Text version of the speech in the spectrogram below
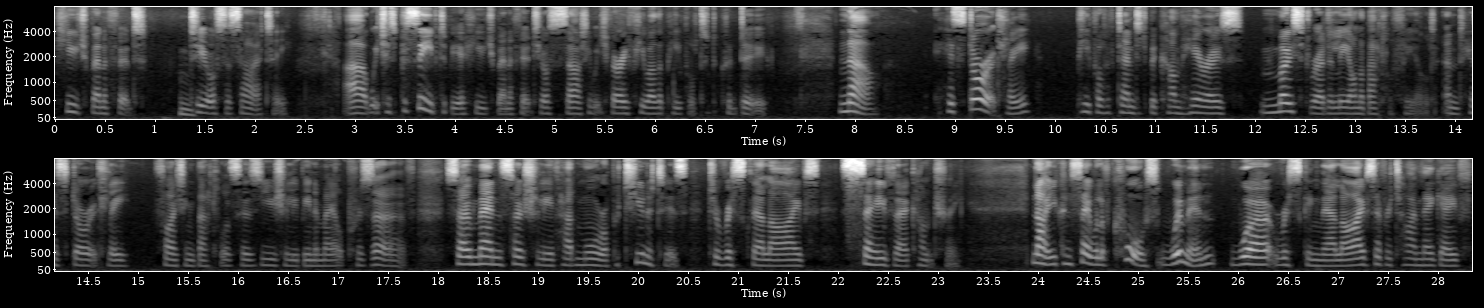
huge benefit mm. to your society, uh, which is perceived to be a huge benefit to your society, which very few other people could do. Now, historically, people have tended to become heroes most readily on a battlefield, and historically, fighting battles has usually been a male preserve. So men socially have had more opportunities to risk their lives, save their country. Now, you can say, well, of course, women were risking their lives every time they gave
